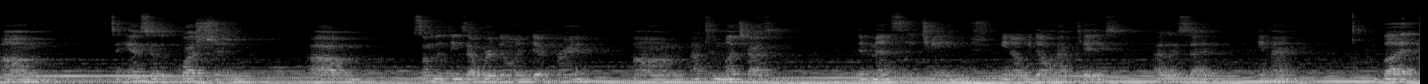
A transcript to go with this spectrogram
Um, to answer the question, um, some of the things that we're doing different, um, not too much has immensely changed. You know, we don't have kids, as I said, amen. But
